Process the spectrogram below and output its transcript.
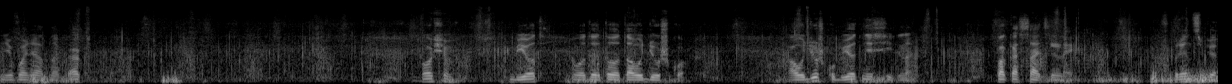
Непонятно как. В общем, бьет вот эту вот аудюшку. Аудюшку бьет не сильно. По касательной. В принципе,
